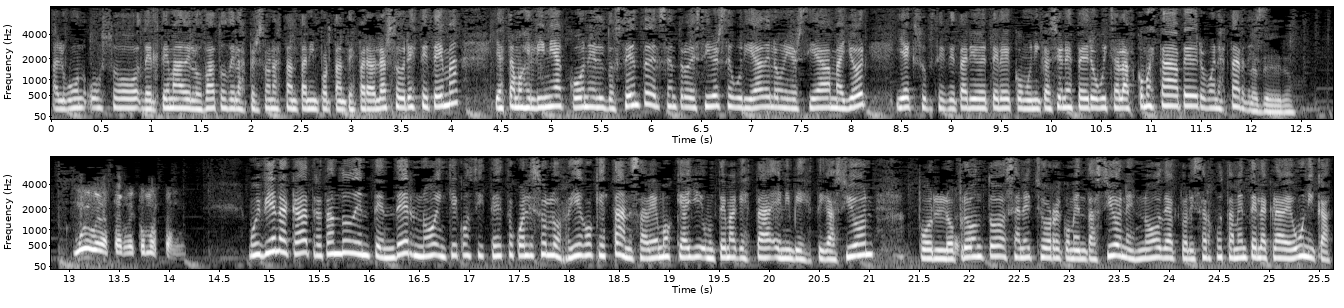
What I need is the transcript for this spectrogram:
algún uso del tema de los datos de las personas tan tan importantes. Para hablar sobre este tema, ya estamos en línea con el docente del Centro de Ciberseguridad de la Universidad Mayor y ex subsecretario de Telecomunicaciones, Pedro Huichalaf. ¿Cómo está, Pedro? Buenas tardes. Hola, Pedro. Muy buenas tardes, ¿cómo están? Muy bien, acá tratando de entender, ¿no? En qué consiste esto, cuáles son los riesgos que están. Sabemos que hay un tema que está en investigación. Por lo pronto se han hecho recomendaciones, ¿no? De actualizar justamente la clave única.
